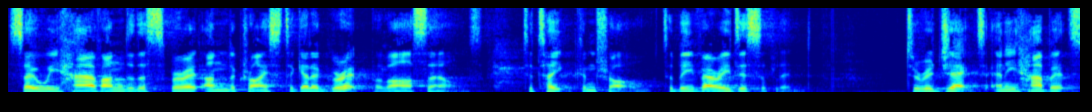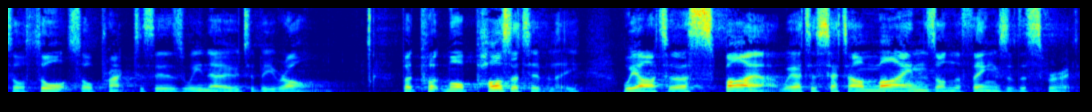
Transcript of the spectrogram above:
So we have under the Spirit, under Christ, to get a grip of ourselves, to take control, to be very disciplined, to reject any habits or thoughts or practices we know to be wrong. But put more positively, we are to aspire, we are to set our minds on the things of the Spirit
